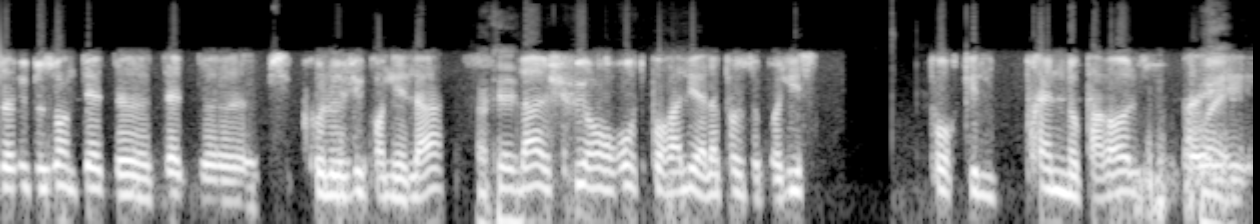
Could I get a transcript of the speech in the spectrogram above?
vous avez besoin d'aide, euh, d'aide euh, psychologique, on est là. Là, je suis en route pour aller à la poste de police pour qu'ils prennent nos paroles. euh, Ouais.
